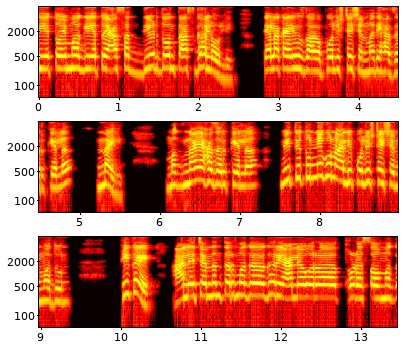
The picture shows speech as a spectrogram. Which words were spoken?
येतोय मग येतोय असं दीड दोन तास घालवले. त्याला काही पोलीस स्टेशनमध्ये हजर केलं नाही. मग नाही हजर केलं मी तिथून निघून आली पोलीस स्टेशन मधून. ठीक आहे आल्याच्यानंतर मग घरी आल्यावर थोडस मग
